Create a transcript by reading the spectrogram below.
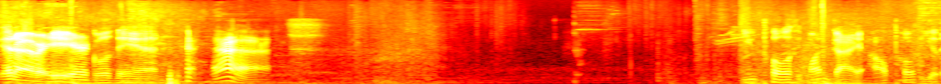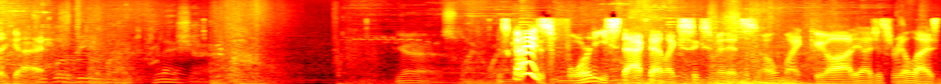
Get over here, Gul'dan. you pull one guy, I'll pull the other guy. This guy is 40 stacked at like 6 minutes. Oh my god, yeah, I just realized.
